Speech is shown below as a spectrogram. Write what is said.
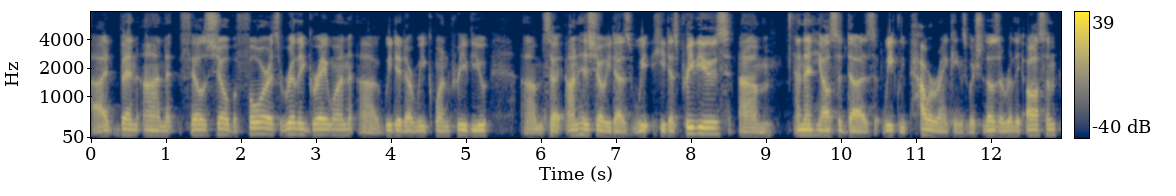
I've been on Phil's show before. It's a really great one. Uh, we did our week one preview. Um, so on his show, he does we, he does previews, um, and then he also does weekly power rankings, which those are really awesome.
